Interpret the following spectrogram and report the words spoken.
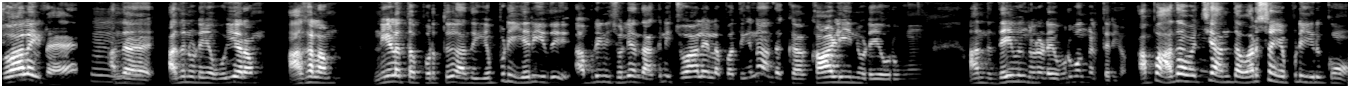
ஜுவாலையில அந்த அதனுடைய உயரம் அகலம் நீளத்தை பொறுத்து அது எப்படி எரியுது அப்படின்னு சொல்லி அந்த அக்னி ஜுவாலையில பாத்தீங்கன்னா அந்த காளியினுடைய உருவம் அந்த தெய்வங்களுடைய உருவங்கள் தெரியும். அப்ப அதை வச்சு அந்த வருஷம் எப்படி இருக்கும்?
